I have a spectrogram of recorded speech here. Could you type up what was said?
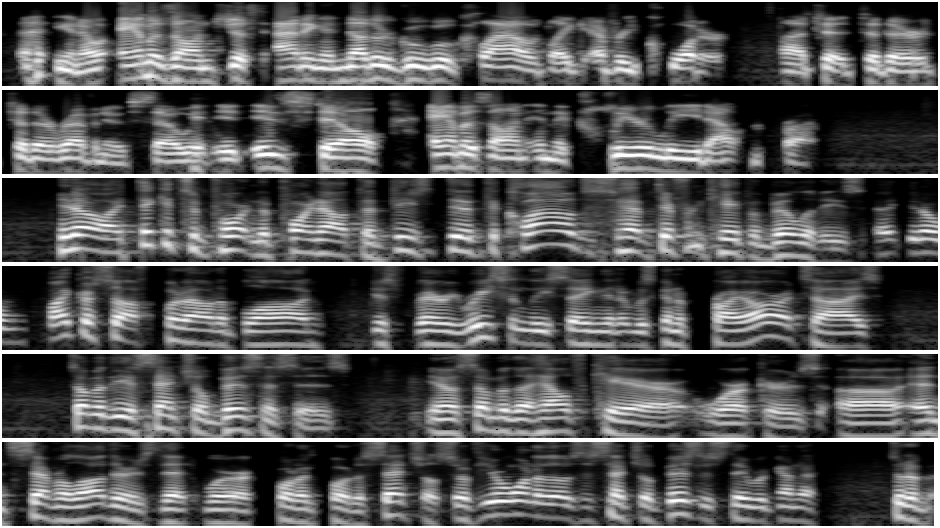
you know, Amazon's just adding another Google Cloud like every quarter uh, to, to their to their revenue. So it, it is still Amazon in the clear lead out in front. You know, I think it's important to point out that these the, the clouds have different capabilities. Uh, you know, Microsoft put out a blog just very recently saying that it was going to prioritize some of the essential businesses you know, some of the healthcare workers uh, and several others that were quote unquote essential. So if you're one of those essential business, they were going to sort of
